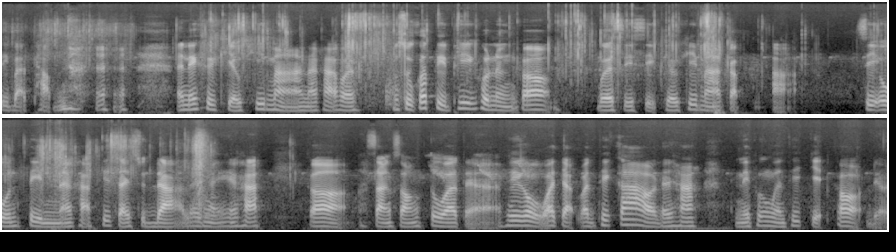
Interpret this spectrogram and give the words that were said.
ฏิบัติธรรม อันนี้คือเขียวขี้ม้านะคะคุณสุก็ติดพี่คนหนึ่งก็เบอร์ 40 เขียวขี้ม้ากับอ่า ซีโอนตินนะคะพี่สายสุดดาอะไรไงนะคะก็สั่งสองตัวแต่พี่ก็บอกว่าจะวันที่ 9 นะคะนี้เพิ่งวันที่ 7 ก็เดี๋ยว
